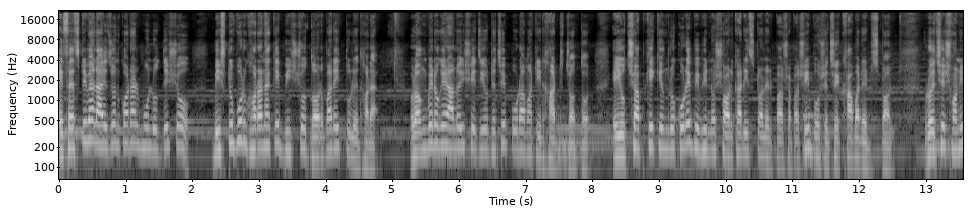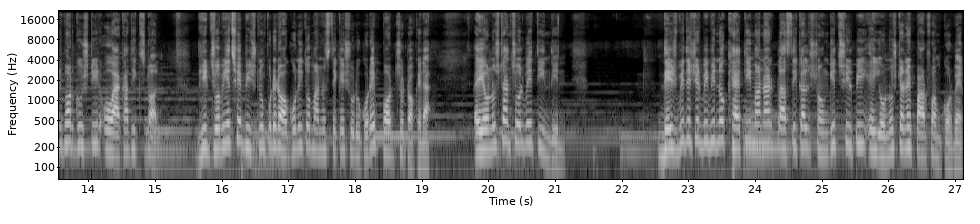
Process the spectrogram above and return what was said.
এই ফেস্টিভ্যাল আয়োজন করার মূল উদ্দেশ্য বিষ্ণুপুর ঘরানাকে বিশ্ব দরবারে তুলে ধরা। রং বেরঙের আলোয় সেজে উঠেছে পোড়ামাটির হাট চত্বর। এই উৎসবকে কেন্দ্র করে বিভিন্ন সরকারি স্টলের পাশাপাশি বসেছে খাবারের স্টল। রয়েছে স্বনির্ভর গোষ্ঠীর ও একাধিক স্টল। ভিড় জমিয়েছে বিষ্ণুপুরের অগণিত মানুষ থেকে শুরু করে পর্যটকেরা। এই অনুষ্ঠান চলবে তিন দিন। দেশ বিদেশের বিভিন্ন খ্যাতিমানার ক্লাসিক্যাল সংগীত শিল্পী এই অনুষ্ঠানে পারফর্ম করবেন।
